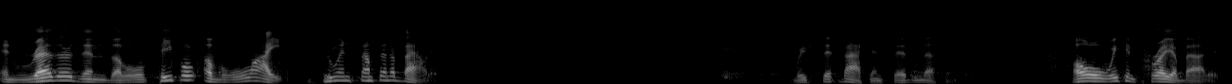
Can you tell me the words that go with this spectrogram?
And rather than the people of light doing something about it, we've sit back and said nothing. Oh, we can pray about it.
